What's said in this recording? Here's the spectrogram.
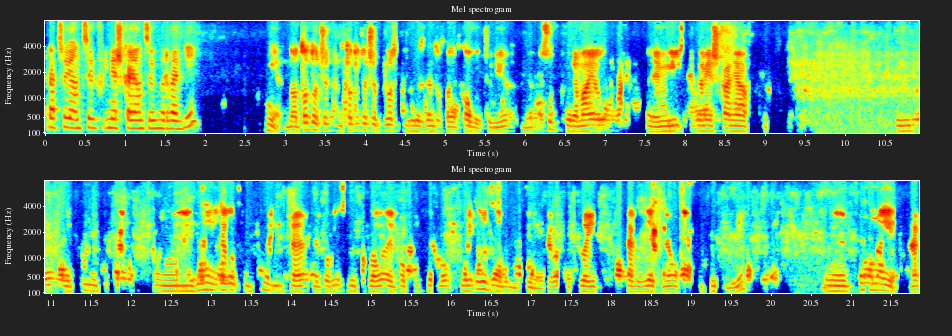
pracujących i mieszkających w Norwegii? Nie, no to dotyczy, to dotyczy polskich rezydentów podatkowych, czyli osób, które mają miejsce zamieszkania. w- Zanim do tego przejdziemy, jeszcze y, powiedzmy po, po, po, tej uldze abolicyjnej, której tak wiele osób mówi. Co ona jest, tak?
